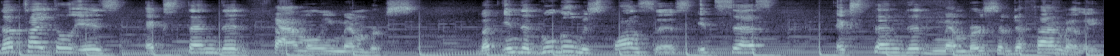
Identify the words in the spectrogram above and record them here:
the title is Extended Family Members. But in the Google responses, it says Extended Members of the Family.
